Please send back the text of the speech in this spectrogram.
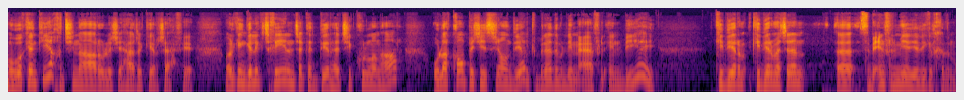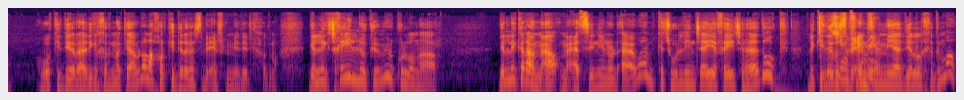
هو كان كياخذ شي نهار ولا شي حاجة كيرتاح فيه. ولكن قال لك تخيل انت كدير هادشي كل نهار و la compétition ديالك بنادم اللي معاه في ال NBA كيدير كيدير مثلا آه، 70% ديال ديك الخدمة. هو كيدير هذيك الخدمة كاملة الآخر كيدير غير 70% ديال ديك الخدمة. قال لك تخيل le cumul كل نهار. قال لك راه مع مع السنين والأعوام كتولي نتايا فايت هادوك اللي كيديروا 30% 70% ديال الخدمة.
